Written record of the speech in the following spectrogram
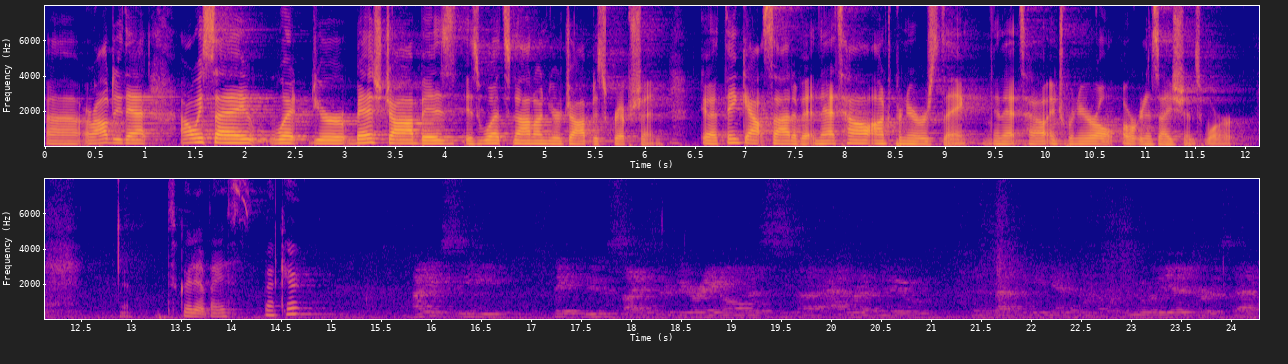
Uh, or I'll do that. I always say what your best job is, is what's not on your job description. Gotta think outside of it, and that's how entrepreneurs think, and that's how entrepreneurial organizations work. It's great advice. Back here? How do you see fake news sites that are generating all this uh, ad revenue? Is that leading anything over the edge, or is that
